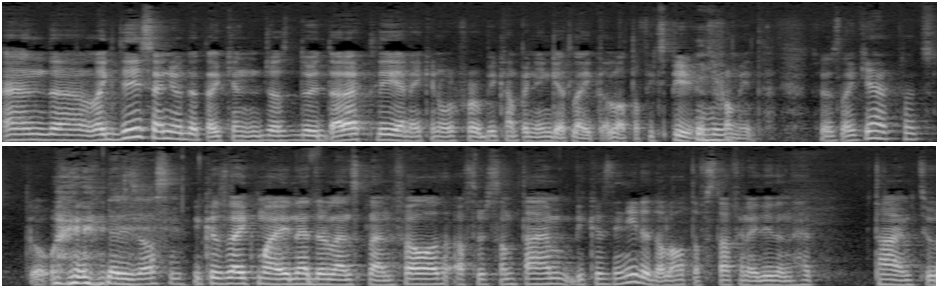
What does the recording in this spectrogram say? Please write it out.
And uh, like this, I knew that I can just do it directly and I can work for a big company and get like a lot of experience mm-hmm. from it. So it's like, yeah, let's go. that is awesome. because like my Netherlands plan fell out after some time because they needed a lot of stuff and I didn't have time to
